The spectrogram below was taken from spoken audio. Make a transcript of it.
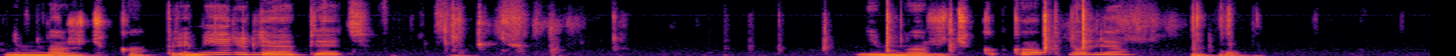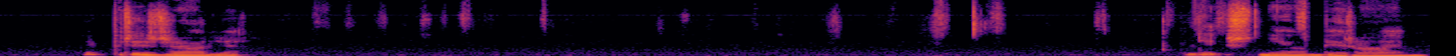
Немножечко примерили опять. Немножечко капнули и прижали. Лишнее убираем.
